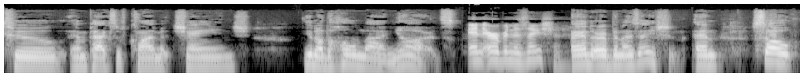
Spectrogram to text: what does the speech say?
to impacts of climate change, you know, the whole nine yards. And urbanization. And urbanization. And so,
